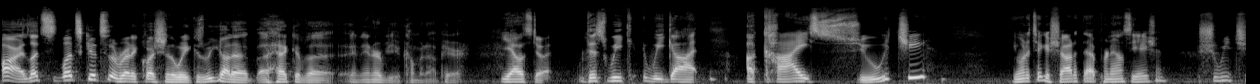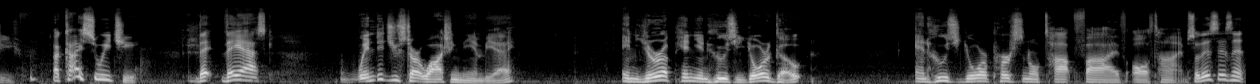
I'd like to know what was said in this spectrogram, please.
all right, let's let's get to the Reddit question of the week because we got a, a heck of a an interview coming up here. yeah, let's do it. This week we got Akai Suichi. You want to take a shot at that pronunciation? Suichi. Akai Suichi. They they ask, when did you start watching the NBA? In your opinion, who's your goat? And who's your personal top five all time? So this isn't.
